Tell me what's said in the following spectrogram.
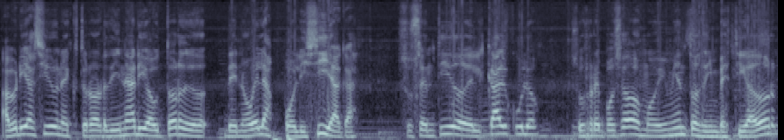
habría sido un extraordinario autor de, novelas policíacas, su sentido del cálculo, sus reposados movimientos de investigador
